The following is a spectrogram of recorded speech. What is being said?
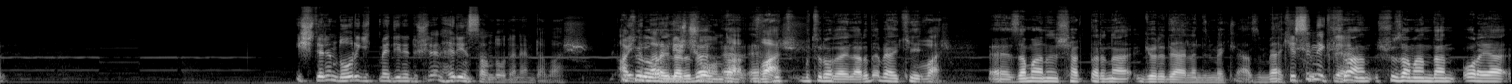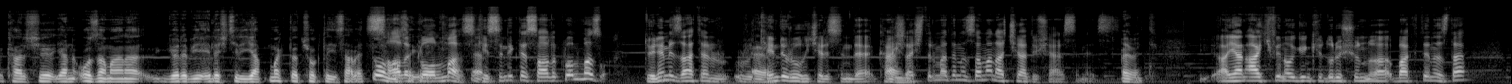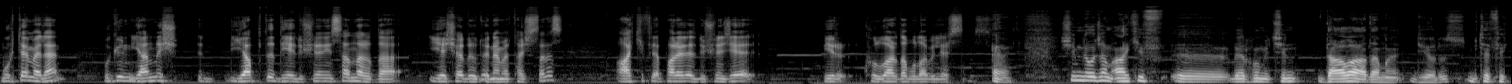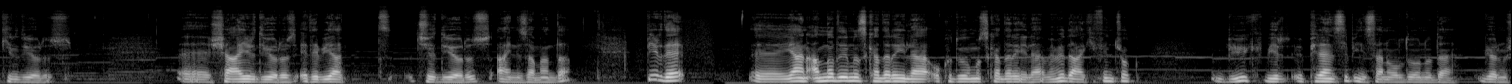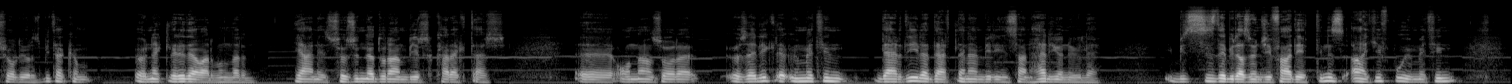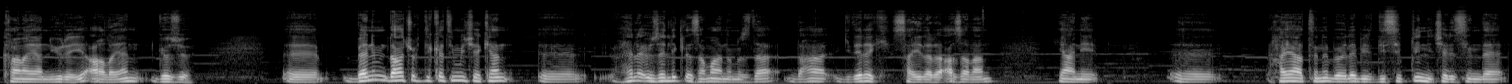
işlerin doğru gitmediğini düşünen her insanda o dönemde var. Aydınların olayları da birçoğunda e, e, var. Bu, bu tür olayları da belki Var. e, zamanın şartlarına göre değerlendirmek lazım. Belki şu- Kesinlikle. Şu, an şu zamandan oraya karşı yani o zamana göre bir eleştiri yapmak da çok da isabetli olmasa Sağlıklı gerek. olmaz. Evet. Kesinlikle sağlıklı olmaz. Dönemi zaten Evet. kendi ruh içerisinde karşılaştırmadığınız zaman açığa düşersiniz. Evet. Yani Akif'in o günkü duruşuna baktığınızda muhtemelen bugün yanlış yaptı diye düşünen insanları da yaşadığı döneme taşısanız Akif'le paralel düşüneceği bir kulvarda bulabilirsiniz. Evet. Şimdi hocam Akif e, merhum için dava adamı diyoruz, mütefekkir diyoruz, e, şair diyoruz, edebiyatçı diyoruz aynı zamanda. Bir de e, yani anladığımız kadarıyla, okuduğumuz kadarıyla Mehmet Akif'in çok büyük bir prensip insan olduğunu da görmüş oluyoruz. Bir takım örnekleri de var bunların. Yani sözünde duran bir karakter. E, ondan sonra özellikle ümmetin derdiyle dertlenen bir insan her yönüyle. Biz siz de biraz önce ifade ettiniz. Akif bu ümmetin kanayan yüreği, ağlayan gözü. Ee, benim daha çok dikkatimi çeken e, hele özellikle zamanımızda daha giderek sayıları azalan yani e, hayatını böyle bir disiplin içerisinde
